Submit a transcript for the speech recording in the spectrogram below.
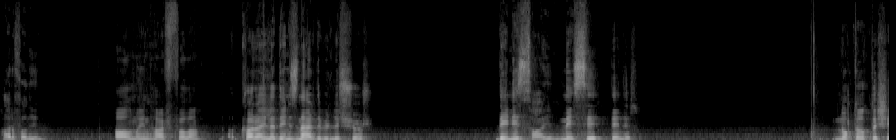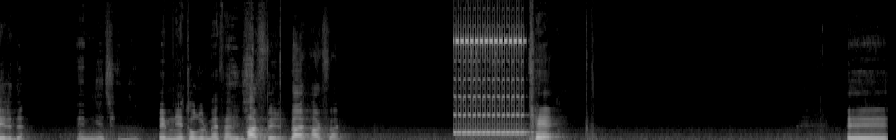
Harf alayım. Almayın harf falan. Kara ile deniz nerede birleşiyor? Deniz Sahil. nesi denir? Nokta nokta şeridi. Emniyet şeyleri. Emniyet olur mu efendim? Değil işte. Harf verin. Ver harf ver. K. Ee,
